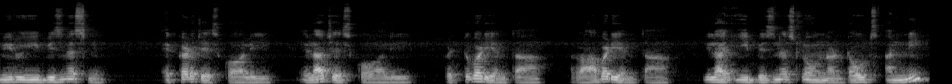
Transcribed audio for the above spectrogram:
మీరు ఈ బిజినెస్ని ఎక్కడ చేసుకోవాలి? ఎలా చేసుకోవాలి? పెట్టుబడి ఎంత? రాబడి ఎంత? ఇలా ఈ బిజినెస్లో ఉన్న డౌట్స్ అన్నీ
